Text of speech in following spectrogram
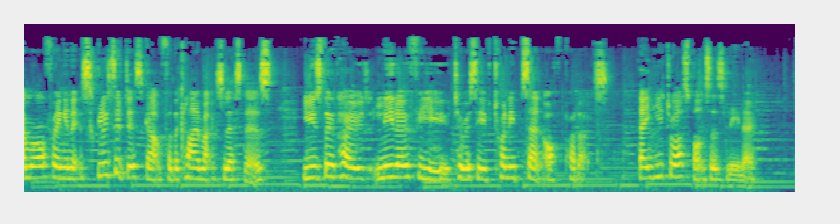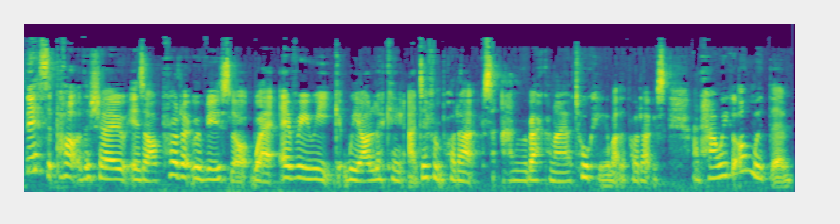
And we're offering an exclusive discount for the Climax listeners. Use the code LELO for you to receive 20% off products. Thank you to our sponsors, LELO. This part of the show is our product review slot where every week we are looking at different products and Rebecca and I are talking about the products and how we got on with them.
